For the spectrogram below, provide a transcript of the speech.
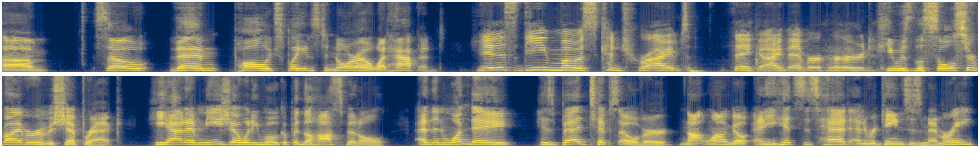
um so then Paul explains to Nora what happened. It is the most contrived thing I've ever heard. He was the sole survivor of a shipwreck. He had amnesia when he woke up in the hospital. And then one day, his bed tips over not long ago and he hits his head and regains his memory.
